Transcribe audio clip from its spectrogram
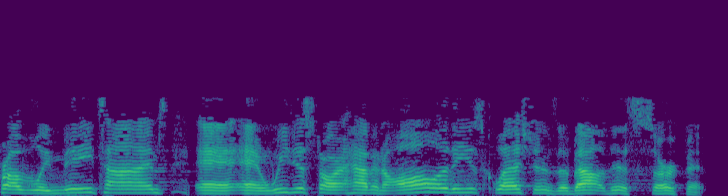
probably many times, and, and we just start having all of these questions about this serpent.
